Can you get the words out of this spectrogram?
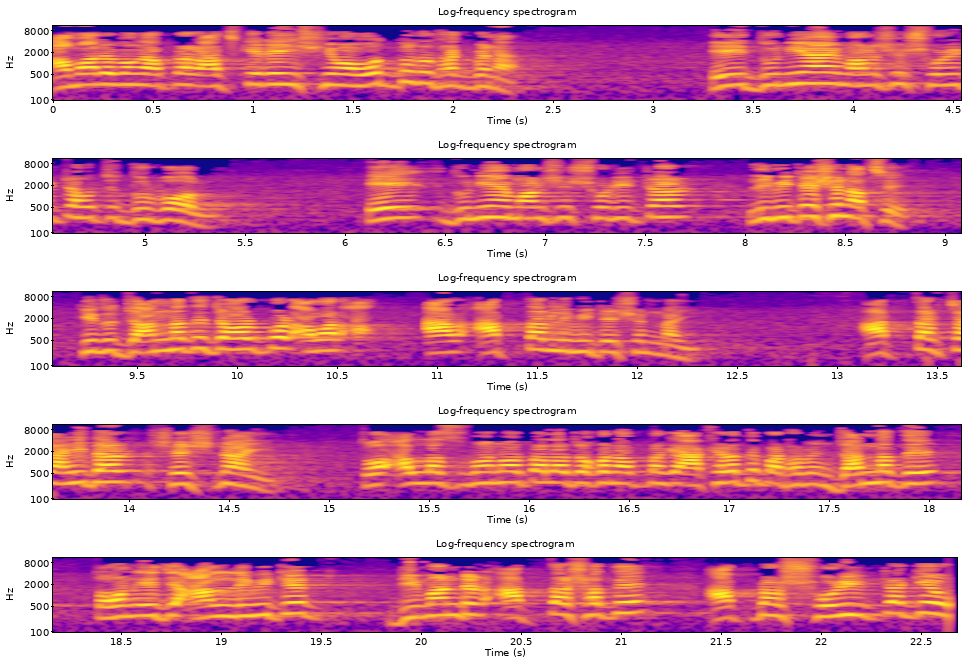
আমার এবং আপনার আজকের এই সীমাবদ্ধতা থাকবে না। এই দুনিয়ায় মানুষের শরীরটা হচ্ছে দুর্বল। এই দুনিয়ায় মানুষের শরীরটার লিমিটেশন আছে। কিন্তু জান্নাতে যাওয়ার পর আমার আর আত্মার লিমিটেশন নাই। আত্মার চাহিদার শেষ নাই। তো আল্লাহ সুবাহতাল্লাহ যখন আপনাকে আখেরাতে পাঠাবেন জান্নাতে, তখন এই যে আনলিমিটেড ডিমান্ডের আত্মার সাথে আপনার শরীরটাকেও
